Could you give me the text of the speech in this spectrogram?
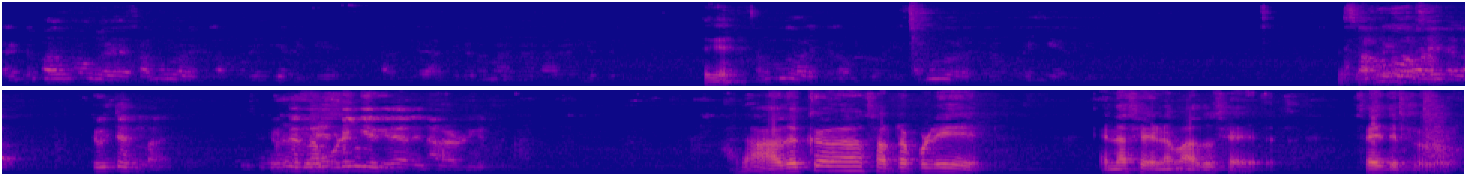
ரெண்டு மாதமா உங்க சமூக வலைதளம் முடங்கி இருக்கு. அதுக்கு அடுத்த கட்டமா என்ன நடவடிக்கை எடுத்திருக்கீங்க? இது சமூக வலைதளம் உங்களுடைய சமூக வலைதளம் முடங்கி இருக்கு. சமூக வலைதளம் ட்விட்டர்ல ட்விட்டர்ல முடங்கி இருக்குது அது என்ன நடவடிக்கை எடுத்துக்கலாம்? அதான் அதுக்கும் சட்டப்படி என்ன செய்யணுமோ அது செய்- செய்துட்டு இருக்கோம்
